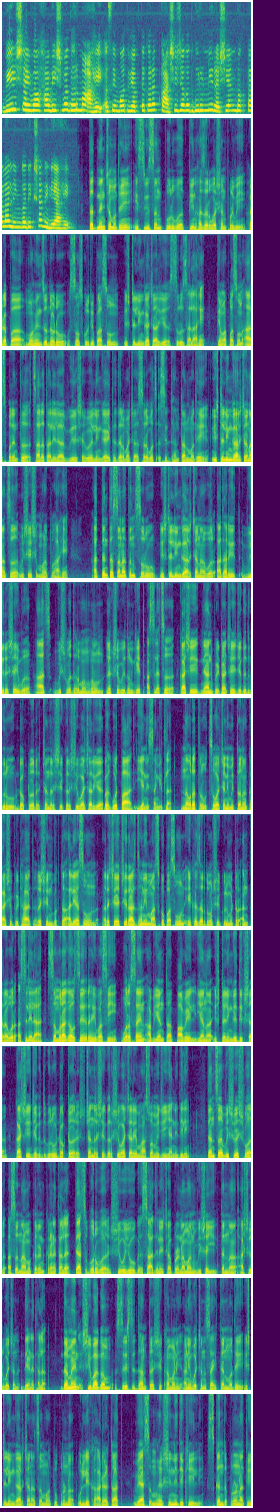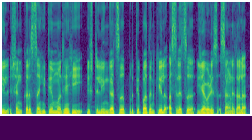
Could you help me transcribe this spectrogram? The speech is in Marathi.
वीरशैव हा विश्वधर्म आहे असे मत व्यक्त करत काशी जगद्गुरूंनी रशियन भक्ताला लिंगदीक्षा दिली आहे. तज्ज्ञांच्या मते इसवी सन पूर्व तीन हजार वर्षांपूर्वी हडप्पा मोहेंजोदडो संस्कृतीपासून इष्टलिंगाचार्य सुरू झाला आहे. तेव्हापासून आजपर्यंत चालत आलेल्या वीरशैव लिंगायत धर्माच्या सर्वच सिद्धांतांमध्ये इष्टलिंगार्चनाचं विशेष महत्त्व आहे. अत्यंत सनातन स्वरूप इष्टलिंगार्चनावर आधारित वीरशैव आज विश्वधर्म म्हणून लक्ष वेधून घेत असल्याचं काशी ज्ञानपीठाचे जगद्गुरू डॉक्टर चंद्रशेखर शिवाचार्य भगवतपाद यांनी सांगितलं. नवरात्र उत्सवाच्या निमित्तानं काशीपीठात रशियन भक्त आले असून रशियाची राजधानी मॉस्कोपासून एक हजार दोनशे किलोमीटर अंतरावर असलेल्या समरा गावचे रहिवासी व रसायन अभियंता पावेल यांना इष्टलिंग दीक्षा काशी जगद्गुरू डॉक्टर चंद्रशेखर शिवाचार्य महास्वामीजी यांनी दिली. त्यांचं विश्वेश्वर असं नामकरण करण्यात आलं. त्याचबरोबर शिवयोग साधनेच्या परिणामांविषयी त्यांना आशीर्वचन देण्यात आलं. दरम्यान शिवागम श्री सिद्धांत शिखामणी आणि वचन साहित्यांमध्ये इष्टलिंगार्चनाचं महत्त्वपूर्ण उल्लेख आढळतात. व्यास महर्षींनी देखील स्कंदपुराणातील शंकर संहितेमध्येही इष्टलिंगाचं प्रतिपादन केलं असल्याचं यावेळेस सांगण्यात आलं.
